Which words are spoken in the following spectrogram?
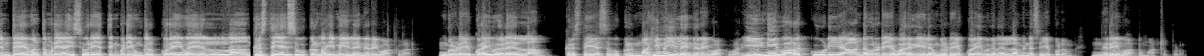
என் தேவன் தம்முடைய ஐஸ்வர்யத்தின்படி உங்கள் குறைவை எல்லாம் கிறிஸ்து இயேசுவுக்குள் மகிமையிலே நிறைவாக்குவார். உங்களுடைய குறைவுகளை எல்லாம் கிறிஸ்து இயேசுவுக்குள் மகிமையிலே நிறைவாக்குவார். இனி வரக்கூடிய ஆண்டவருடைய வருகையில் உங்களுடைய குறைவுகள் எல்லாம் என்ன செய்யப்படும்? நிறைவாக மாற்றப்படும்.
